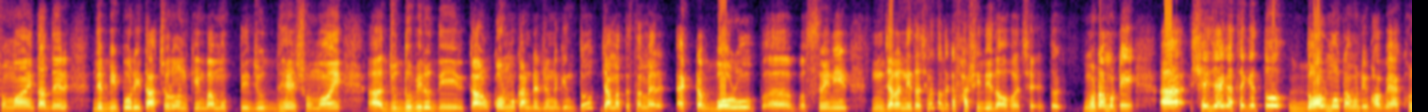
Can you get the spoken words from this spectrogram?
সময় তাদের যে বিপরীত আচরণ কিংবা মুক্তিযুদ্ধের সময় যুদ্ধবিরোধীর কর্মকাণ্ডের জন্য কিন্তু জামাত ইসলামের একটা বড় শ্রেণির যারা নেতা ছিলেন তাদেরকে ফাঁসি দিয়ে দেওয়া হয়েছে। তো মোটামুটি সেই জায়গা থেকে তো দল মোটামুটি ভাবে এখন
